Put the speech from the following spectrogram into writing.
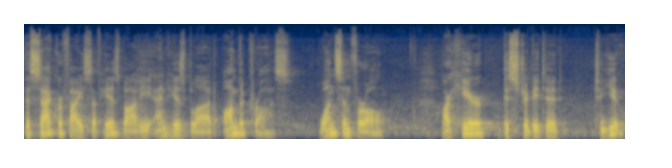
The sacrifice of his body and his blood on the cross, once and for all, are here distributed to you.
